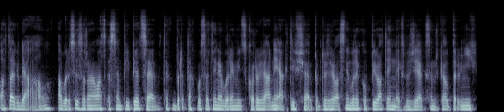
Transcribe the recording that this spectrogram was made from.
a tak dál a bude se srovnávat s S&P 500, tak, bude, tak v podstatě nebude mít skoro žádný active share, protože vlastně bude kopírovat index, protože jak jsem říkal, prvních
